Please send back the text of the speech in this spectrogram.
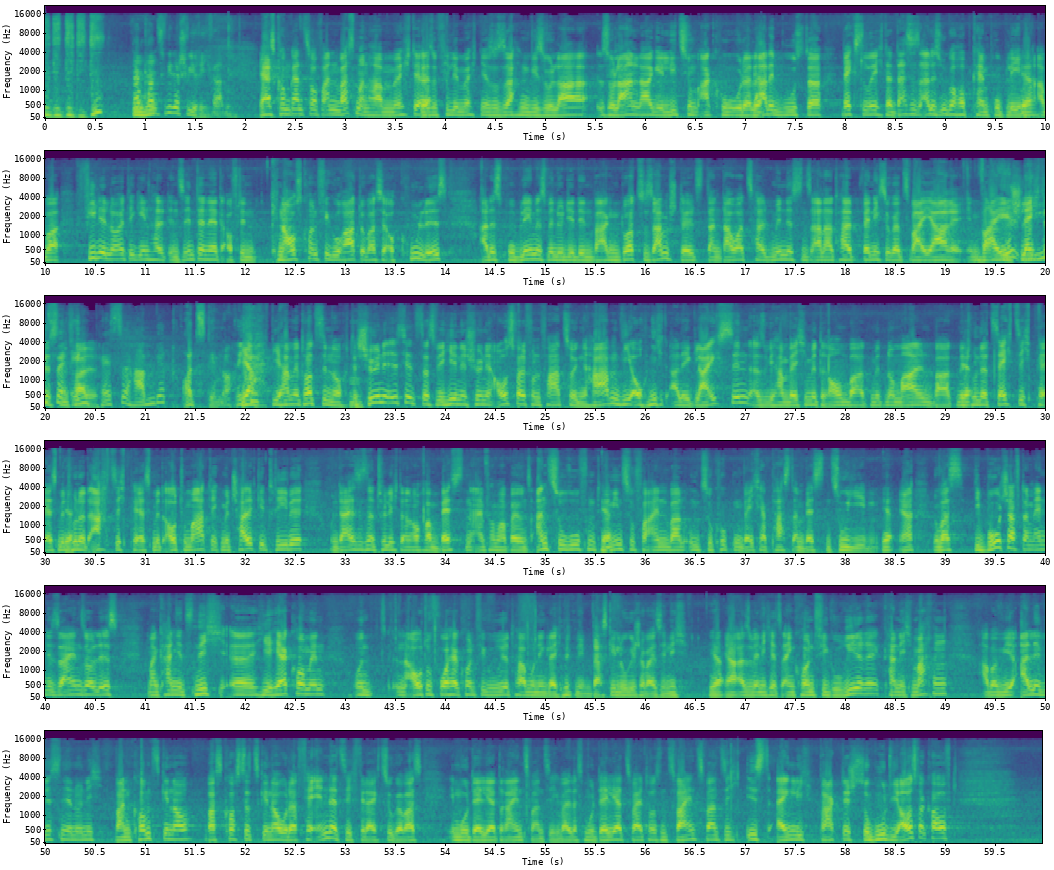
dann mhm. kann es wieder schwierig werden. Ja, es kommt ganz darauf an, was man haben möchte. Ja. Also viele möchten ja so Sachen wie Solar, Solaranlage, Lithium-Akku oder ja. Ladebooster, Wechselrichter. Das ist alles überhaupt kein Problem. Ja. Aber viele Leute gehen halt ins Internet auf den Knaus-Konfigurator, was ja auch cool ist. Aber das Problem ist, wenn du dir den Wagen dort zusammenstellst, dann dauert es halt mindestens anderthalb, wenn nicht sogar zwei Jahre. Im, Weil im schlechtesten Fall. Pässe haben wir trotzdem noch. Richtig? Ja, die haben wir trotzdem noch. Das hm. Schöne ist jetzt, dass wir hier eine schöne Auswahl von Fahrzeugen haben, die auch nicht alle gleich sind. Also wir haben welche mit Raumbad, mit normalen Bad, mit 160 PS, mit 180 PS, mit Automatik Automatik mit Schaltgetriebe. Und da ist es natürlich dann auch am besten, einfach mal bei uns anzurufen, Termin ja. zu vereinbaren, um zu gucken, welcher passt am besten zu jedem. Ja. ja. Nur was die Botschaft am Ende sein soll, ist, man kann jetzt nicht äh, hierher kommen und ein Auto vorher konfiguriert haben und den gleich mitnehmen. Das geht logischerweise nicht. Ja. ja also wenn ich jetzt einen konfiguriere, kann ich machen, aber wir alle wissen ja noch nicht, wann kommt es genau, was kostet es genau oder verändert sich vielleicht sogar was im Modelljahr 23, weil das Modelljahr 2022 ist eigentlich praktisch so gut wie ausverkauft.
